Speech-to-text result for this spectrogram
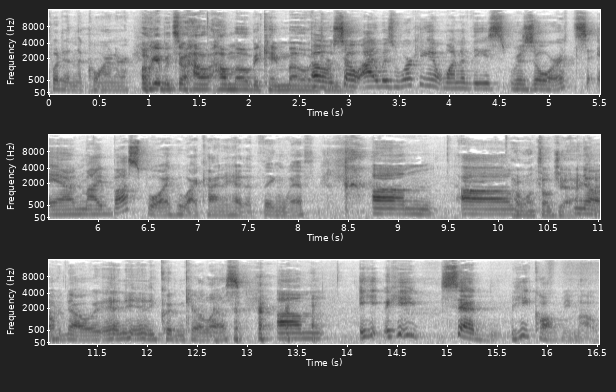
put in the corner. Okay, but so how how Mo became Mo? Oh, so I was working at one of these resorts, and my busboy, who I kind of had a thing with, um, I won't tell Jack. no, no, and, and he couldn't care less. Um, he he said he called me Mo,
